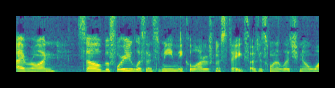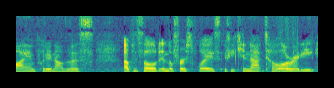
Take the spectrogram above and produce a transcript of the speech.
Hi, everyone. So, before you listen to me make a lot of mistakes, I just want to let you know why I'm putting out this episode in the first place. If you cannot tell already,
